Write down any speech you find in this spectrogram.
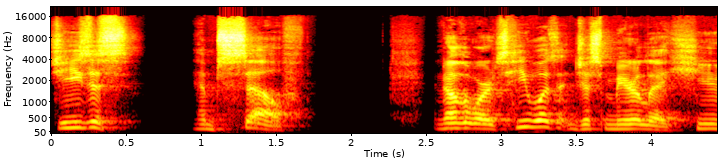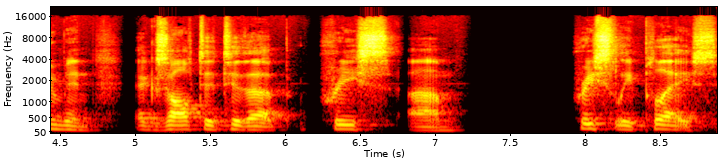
Jesus himself, in other words, he wasn't just merely a human exalted to the um, priestly place.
